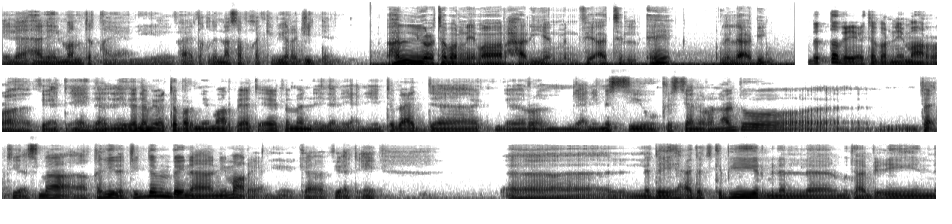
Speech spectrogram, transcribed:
إلى هذه المنطقة يعني فأعتقد إنها صفقة كبيرة جدا. هل يعتبر نيمار حاليا من فئه ال A للاعبين؟ بالطبع يعتبر نيمار فئة A. إذا, إذا لم يعتبر نيمار فئة A فمن إذا يعني؟ أنت بعد يعني ميسي وكريستيانو رونالدو تأتي أسماء قليلة جدا من بينها نيمار يعني كفئة A. لديه عدد كبير من المتابعين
